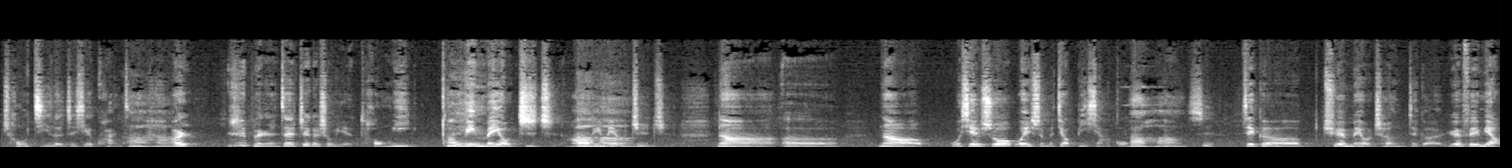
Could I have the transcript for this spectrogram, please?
筹集了这些款子，嗯、而。日本人在这个时候也同意啊，并没有制止哈，并没有制止。那呃，那我先说为什么叫碧霞宫啊哈是。这个却没有称这个岳飞庙，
